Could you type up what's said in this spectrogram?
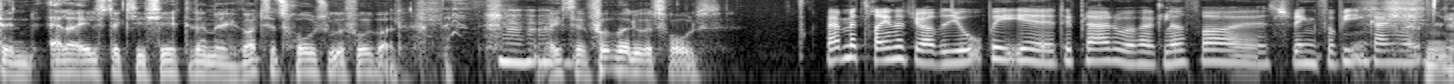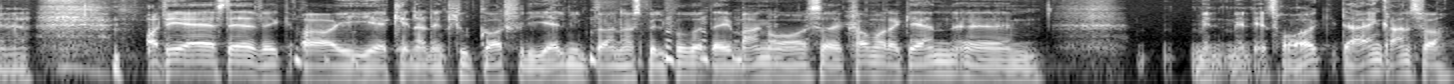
den allerældste kliché, det der, man kan godt tage Troels ud af fodbold. Man kan ikke tage fodbold ud af Troels. Hvad med trænerjobbet i OB? Øh, Det plejer du at være glad for at svinge forbi en gang imellem. Ja. Og det er jeg stadigvæk, og jeg kender den klub godt, fordi alle mine børn har spillet fodbold der i mange år, så jeg kommer der gerne. Men, men jeg tror ikke, der er en grænse for,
